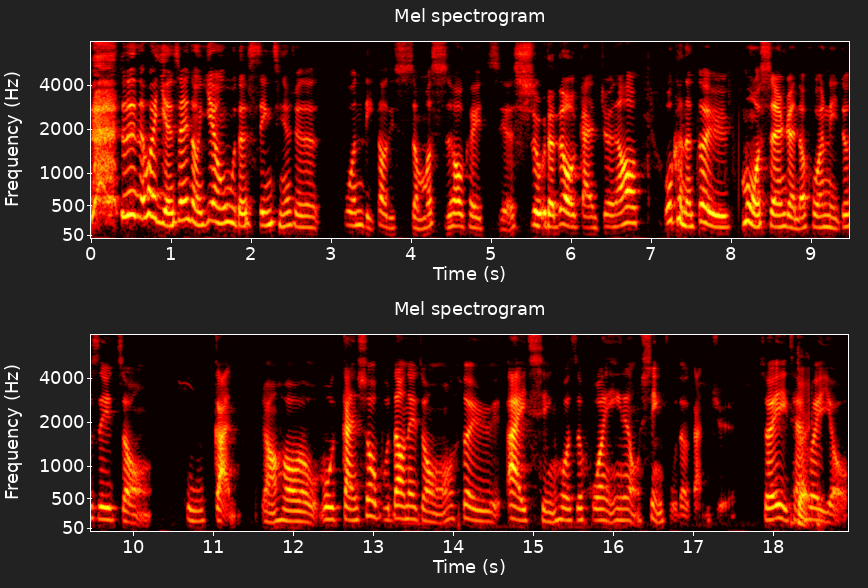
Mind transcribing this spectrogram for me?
就是会衍生一种厌恶的心情，就觉得。婚礼到底什么时候可以结束的这种感觉？然后我可能对于陌生人的婚礼就是一种无感，然后我感受不到那种对于爱情或是婚姻那种幸福的感觉，所以才会有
